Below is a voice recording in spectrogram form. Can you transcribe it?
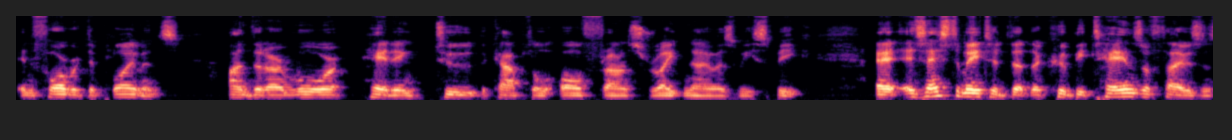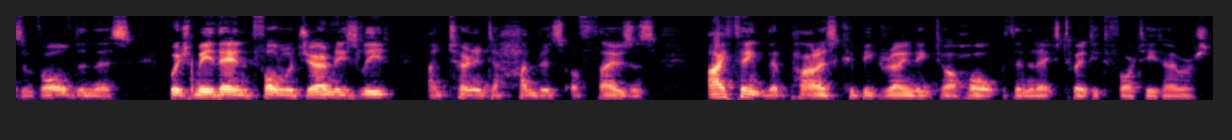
in forward deployments, and there are more heading to the capital of France right now as we speak. Uh, it's estimated that there could be tens of thousands involved in this, which may then follow Germany's lead and turn into hundreds of thousands. I think that Paris could be grinding to a halt within the next 20 to 48 hours.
